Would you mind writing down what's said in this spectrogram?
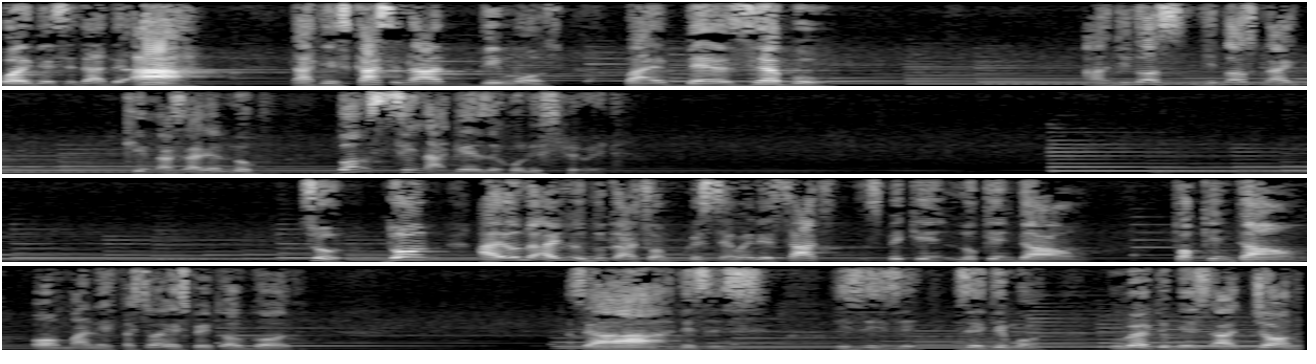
What they say that they are, that he's casting out demons by Beelzebub. And Jesus, Jesus Christ came and said, look, don't sin against the Holy Spirit. So don't, I, I used to look at some Christians when they start speaking, looking down, talking down on manifestation of the Spirit of God. I say, ah, this is, this is, a, this is a demon. We went to Mr. John,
